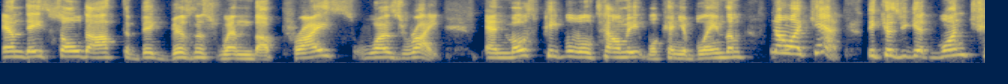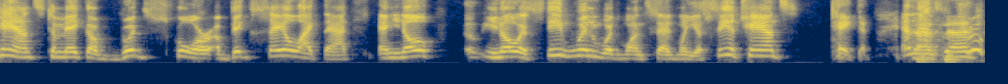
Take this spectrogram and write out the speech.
And they sold off to big business when the price was right. And most people will tell me, well, can you blame them? No, I can't, because you get one chance to make a good score, a big sale like that. And you know, you know, as Steve Winwood once said, when you see a chance, take it. And that's the truth.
